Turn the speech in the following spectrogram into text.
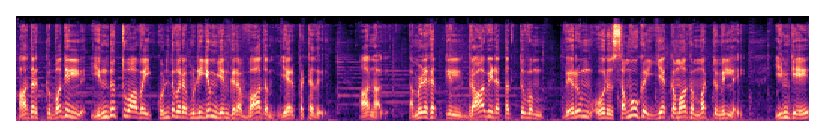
அதற்கு பதில் இந்துத்துவாவை கொண்டு வர முடியும் என்கிற வாதம் ஏற்பட்டது. ஆனால் தமிழகத்தில் திராவிட தத்துவம் வெறும் ஒரு சமூக இயக்கமாக மட்டுமில்லை. இங்கே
